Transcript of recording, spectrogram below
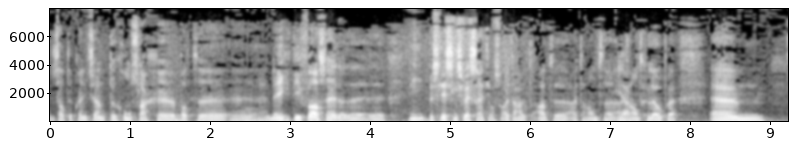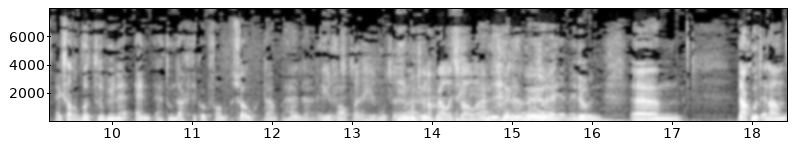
zat ook iets aan de grondslag wat negatief was. Hè. De, de, die beslissingswedstrijd die was uit de, uit, uit, de, hand, uit de hand gelopen. Um, ik zat op de tribune en, en, toen dacht ik ook van, zo, daar, hè, daar, hier, valt, hier, moeten, hier moeten we nog wel iets wel, gebeuren. mee doen. Um, nou goed, en dan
